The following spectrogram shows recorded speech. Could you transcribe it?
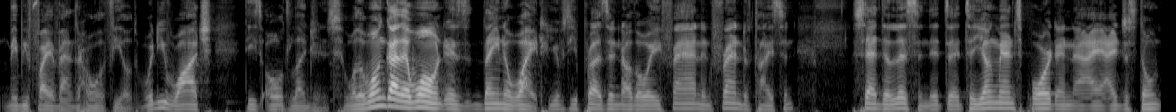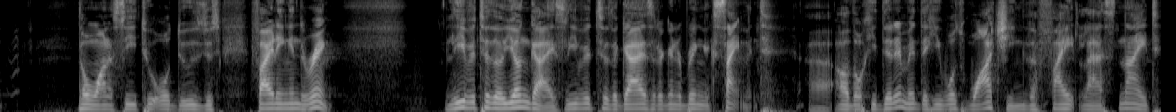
maybe fight Evander Holyfield? Would you watch these old legends? Well, the one guy that won't is Dana White, UFC president, although a fan and friend of Tyson, said that listen, it's, it's a young man's sport, and I, I just don't don't want to see two old dudes just fighting in the ring. Leave it to the young guys. Leave it to the guys that are going to bring excitement. Uh, although he did admit that he was watching the fight last night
